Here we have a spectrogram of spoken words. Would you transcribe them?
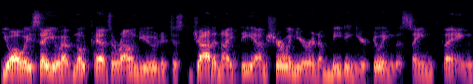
you always say you have notepads around you to just jot an idea. I'm sure when you're in a meeting, you're doing the same thing.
